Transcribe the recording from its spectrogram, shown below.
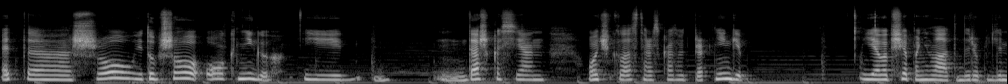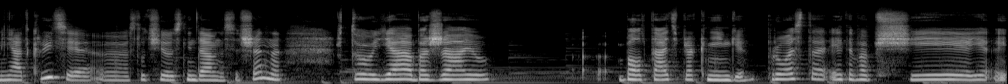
Это шоу, YouTube-шоу о книгах. И Даша Касьян очень классно рассказывает про книги. Я вообще поняла, это для меня открытие, э, случилось недавно совершенно, что я обожаю болтать про книги. Просто это вообще... Э,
